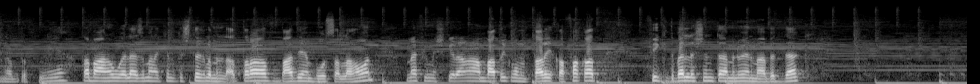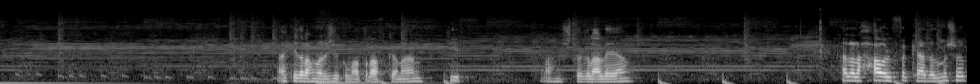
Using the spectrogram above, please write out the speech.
نظف منيح. طبعا هو لازم أنا كنت أشتغل من الأطراف بعدين بوصل لهون. ما في مشكلة أنا عم بعطيكم الطريقة فقط. فيك تبلش أنت من وين ما بدك. أكيد راح نورجيكم أطراف كمان كيف راح نشتغل عليها. هلا رح أحاول فك هذا المشط.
